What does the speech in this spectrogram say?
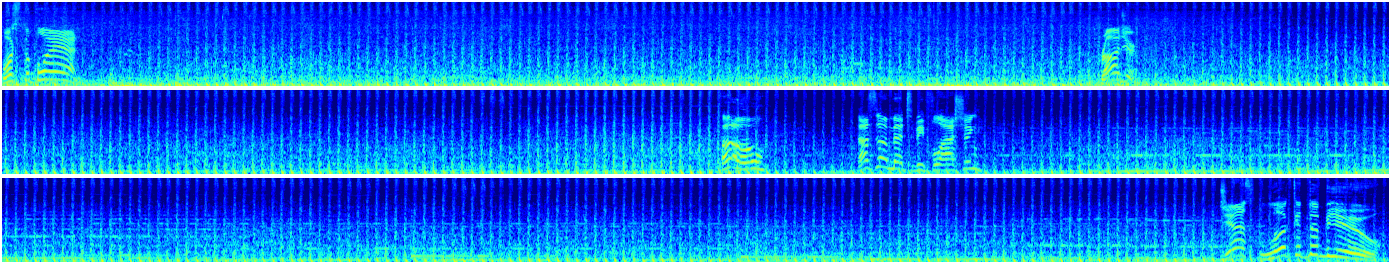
What's the plan? Roger. Uh-oh. That's not meant to be flashing. Look at the view.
